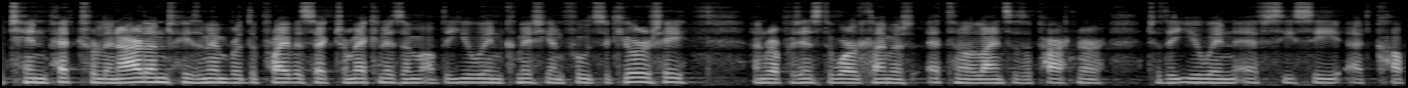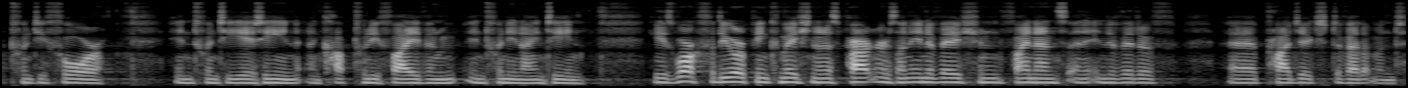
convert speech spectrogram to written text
E10 petrol in Ireland. He's a member of the private sector mechanism of the UN Committee on Food Security and represents the World Climate Ethanol Alliance as a partner to the UNFCCC at COP24 in 2018 and COP25 in, in 2019. He has worked for the European Commission and his partners on innovation, finance and innovative uh, project development.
